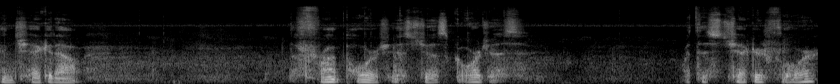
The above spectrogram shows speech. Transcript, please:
And check it out. The front porch is just gorgeous. With this checkered floor.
